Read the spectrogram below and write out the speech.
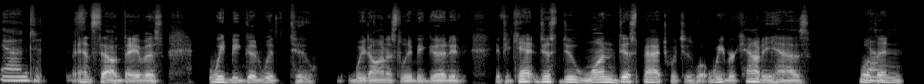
and and South Davis, we'd be good with two. We'd honestly be good if if you can't just do one dispatch, which is what Weber County has. Well, Yeah. then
